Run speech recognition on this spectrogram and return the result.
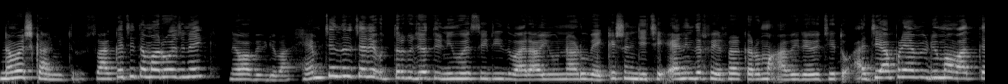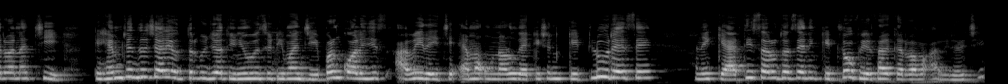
નમસ્કાર મિત્રો, સ્વાગત છે તમારું આજના એક નવા વિડીયોમાં. હેમચંદ્રાચાર્ય ઉત્તર ગુજરાત યુનિવર્સિટી દ્વારા ઉનાળુ વેકેશન જે છે, એની અંદર ફેરફાર કરવામાં આવી રહ્યો છે. તો આજે આપણે આ વિડીયોમાં વાત કરવાના છીએ કે હેમચંદ્રાચાર્ય ઉત્તર ગુજરાત યુનિવર્સિટીમાં જે પણ કોલેજીસ આવી રહી છે, એમાં ઉનાળુ વેકેશન કેટલું રહેશે અને ક્યારથી શરૂ થશે અને કેટલો ફેરફાર કરવામાં આવી રહ્યો છે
